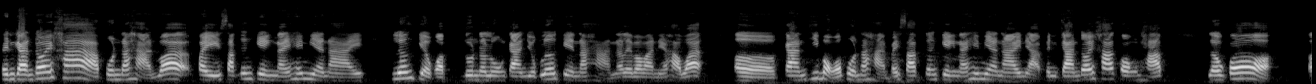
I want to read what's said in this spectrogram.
เป็นการด้อยค่าพลทหารว่าไปซักกางเกงในให้เมียนาย เรื่องเกี่ยวกับรณรงค์การยกเลิกเกณฑ์อาหารอะไรประมาณนี้ค่ะว่า การที่บอกว่าพลทหารไปซักกางเกงในให้เมียนายเนี่ยเป็นการด้อยค่ากองทัพ แล้วก็เ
